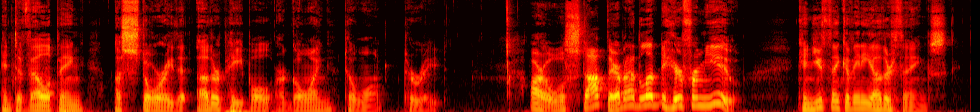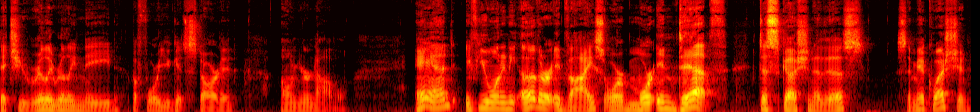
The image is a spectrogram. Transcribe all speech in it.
and developing a story that other people are going to want to read. All right, well, we'll stop there, but I'd love to hear from you. Can you think of any other things that you really, really need before you get started on your novel? And if you want any other advice or more in depth discussion of this, send me a question.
